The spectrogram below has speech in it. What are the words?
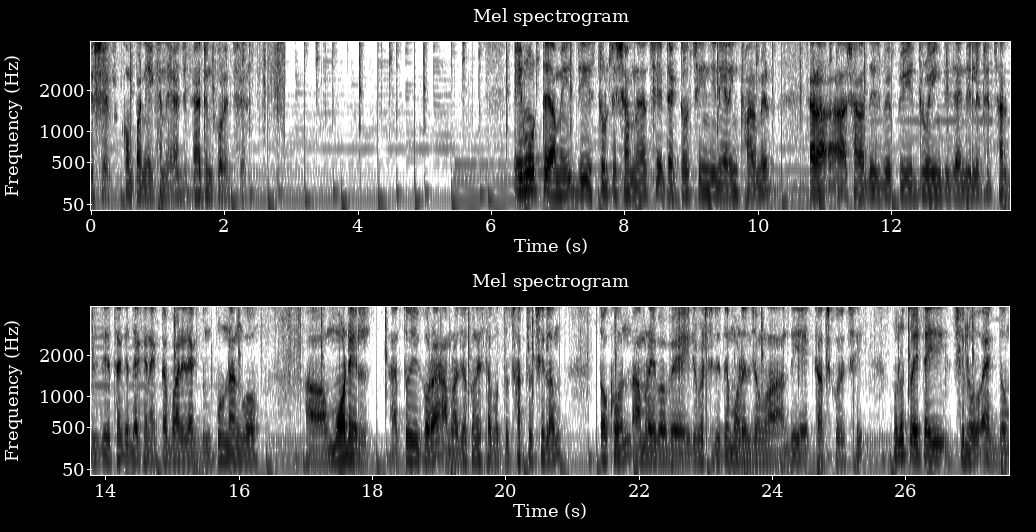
দেশের কোম্পানি এখানে অ্যাটেন্ড করেছে। এই মুহূর্তে আমি যে স্টলটির সামনে আছি, এটা একটা হচ্ছে ইঞ্জিনিয়ারিং ফার্মের। এরা সারা দেশব্যাপী ড্রয়িং ডিজাইন রিলেটেড সার্ভিস দিয়ে থাকে। দেখেন একটা বাড়ির একদম পূর্ণাঙ্গ মডেল তৈরি করা। আমরা যখন স্থাপত্য ছাত্র ছিলাম, তখন আমরা এভাবে ইউনিভার্সিটিতে মডেল জমা দিয়ে কাজ করেছি। মূলত এটাই ছিল একদম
